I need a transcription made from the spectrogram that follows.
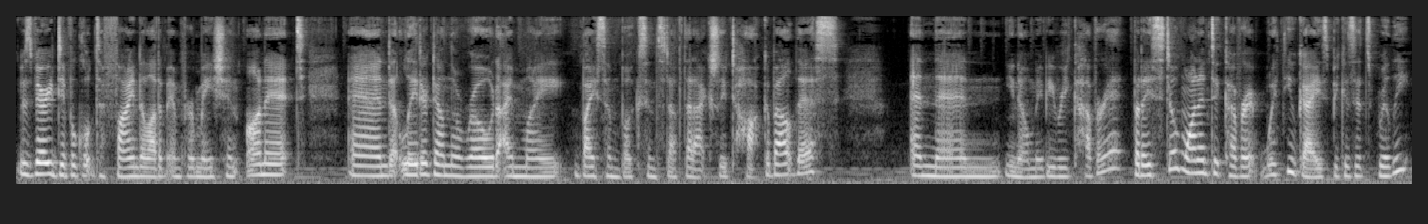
It was very difficult to find a lot of information on it. And later down the road, I might buy some books and stuff that actually talk about this and then, you know, maybe recover it. But I still wanted to cover it with you guys because it's really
